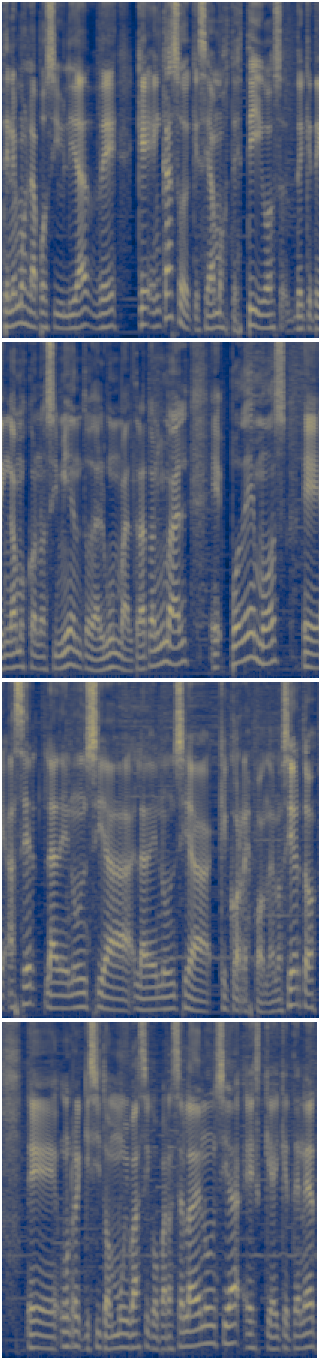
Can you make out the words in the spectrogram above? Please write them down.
tenemos la posibilidad de que en caso de que seamos testigos, de que tengamos conocimiento de algún maltrato animal, eh, podemos eh, hacer la denuncia, la denuncia que corresponda, ¿no es cierto? Eh, un requisito muy básico para hacer la denuncia es que hay que tener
